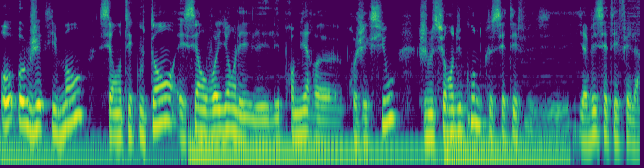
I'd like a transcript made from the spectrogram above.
objectivement, c'est en t'écoutant et c'est en voyant les, premières euh, projections que je me suis rendu compte que c'était, il y avait cet effet-là.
